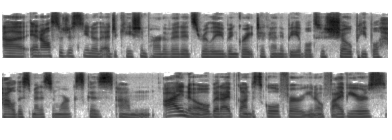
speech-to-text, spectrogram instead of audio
Uh, and also just you know the education part of it. It's really been great to kind of be able to show people how this medicine works because um, i know but i've gone to school for you know five years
